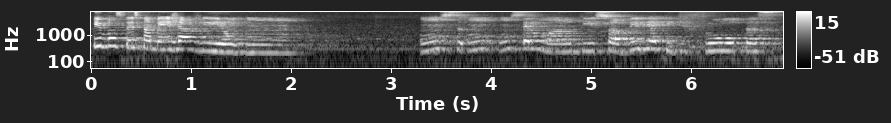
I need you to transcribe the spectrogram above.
E vocês também já viram um, um, um, um ser humano que só vive aqui de frutas,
